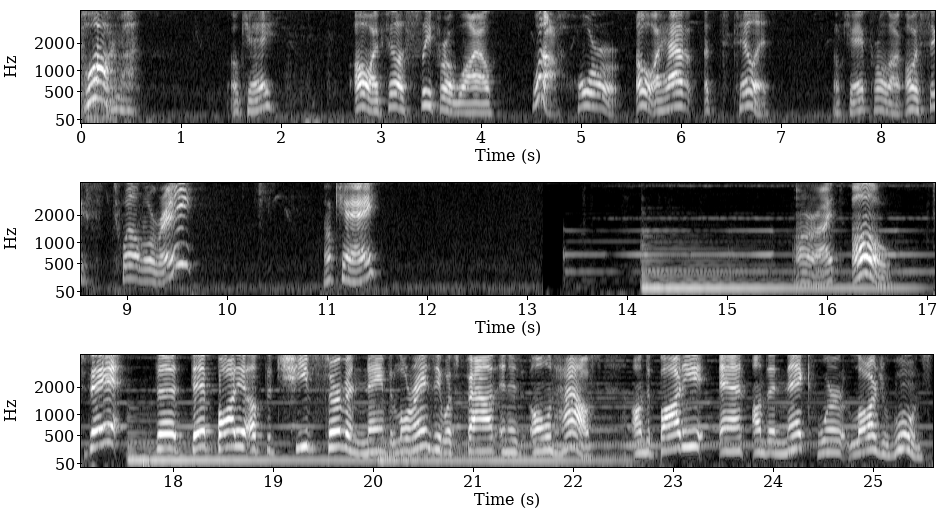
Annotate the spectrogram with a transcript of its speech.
Fuck! Okay. Oh, I fell asleep for a while. What a horror. Oh, I have a it. Okay, prologue. Oh, it's 612 already? Okay. Alright. Oh! Today, the dead body of the chief servant named Lorenzi was found in his own house. On the body and on the neck were large wounds.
